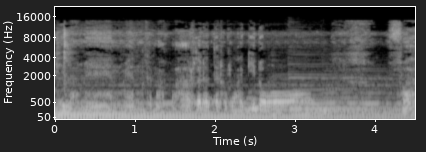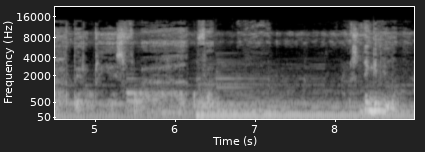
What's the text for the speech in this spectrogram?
Gila men men kenapa harus ada teror lagi dong? Fuck teroris fuck fuck. Maksudnya gini loh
